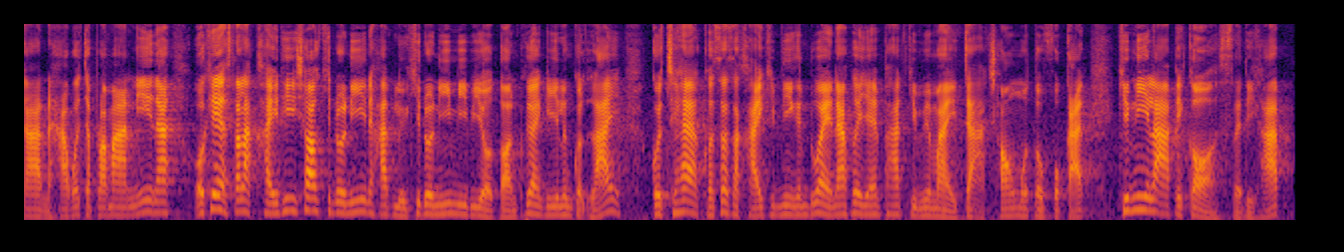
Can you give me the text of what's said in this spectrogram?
กันนะครับ ก็จะประมาณนี้นะ โอเคสำหรับใครที่ชอบคลิปวิดีโอนี้นะครับ หรือคลิปวิดีโอนี้มีประโยชน์ตอนเพื่อนก็อย่าลืมกดไลค์ กดแชร์ กดซับสไครต์คลิปนี้กันด้วยนะ เพื่อจะไม่พลาดคลิปใหม่ๆจากช่อง Moto Focus คลิปนี้ลาไปก่อน สวัสดีครับ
